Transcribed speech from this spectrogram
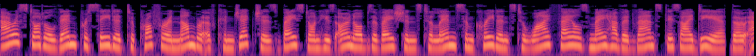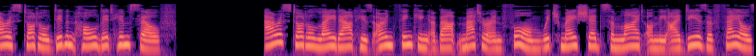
Aristotle then proceeded to proffer a number of conjectures based on his own observations to lend some credence to why Thales may have advanced this idea though Aristotle didn't hold it himself. Aristotle laid out his own thinking about matter and form which may shed some light on the ideas of Thales,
